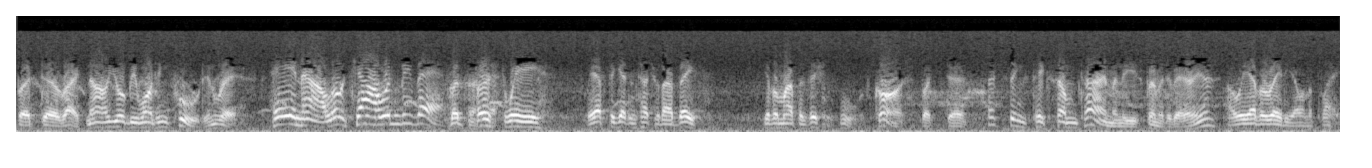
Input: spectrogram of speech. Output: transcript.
But uh, right now, you'll be wanting food and rest. Hey, now, a little chow wouldn't be bad. But first, we we have to get in touch with our base. Give them our position. Oh, of course. But uh, such things take some time in these primitive areas. Oh, we have a radio on the plane.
